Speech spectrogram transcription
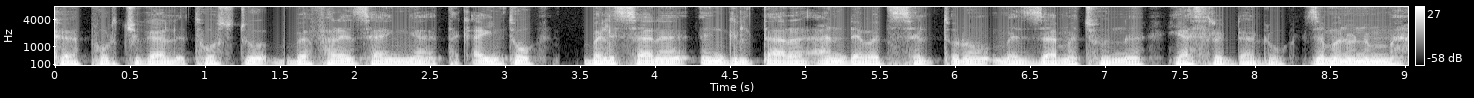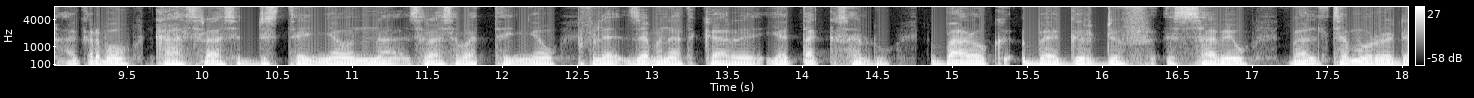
ከፖርቹጋል ተወስዶ በፈረንሳይኛ ተቃኝቶ በልሳነ እንግልጣር አንደበት ሰልጥኖ መዛመቱን ያስረዳሉ። ዘመኑንም አቅርበው ከአስራ ስድስተኛውና አስራ ሰባተኛው ክፍለ ዘመናት ጋር ያጣቅሳሉ። ባሮክ በግርድፍ እሳቤው ባልተሞረደ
